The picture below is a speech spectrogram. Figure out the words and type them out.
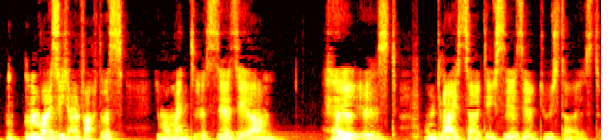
weiß ich einfach, dass im Moment es sehr, sehr hell ist und gleichzeitig sehr, sehr düster ist.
